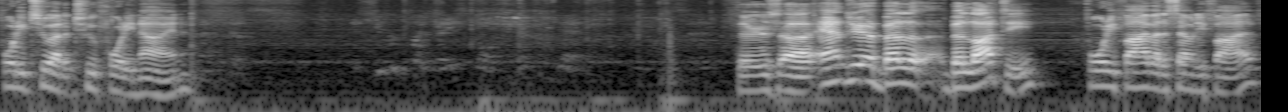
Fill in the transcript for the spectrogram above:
42 out of 249. There's uh, Andrea Bell- Belotti, 45 out of 75.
